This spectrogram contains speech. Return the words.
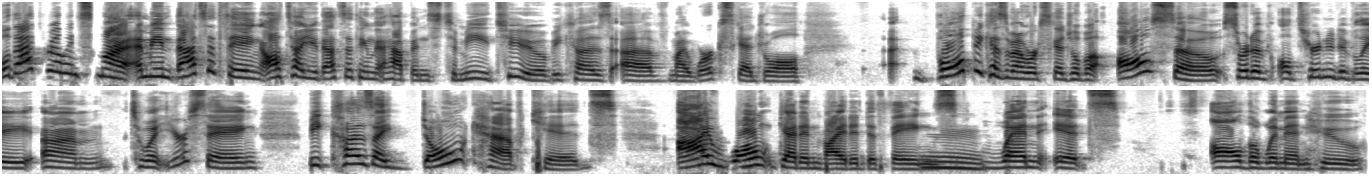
Well, that's really smart. I mean, that's a thing. I'll tell you, that's a thing that happens to me too because of my work schedule. Uh, Both because of my work schedule, but also sort of alternatively um, to what you're saying, because I don't have kids, I won't get invited to things Mm. when it's all the women who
